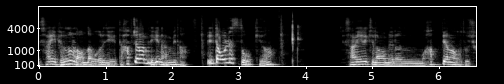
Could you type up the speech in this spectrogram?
상위 변으로 나온다 뭐 그런 얘기 합전하면 되긴 합니다. 일단 올려서 또 볼게요. 상위 이렇게 나오면은 뭐 합병하고 도주.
